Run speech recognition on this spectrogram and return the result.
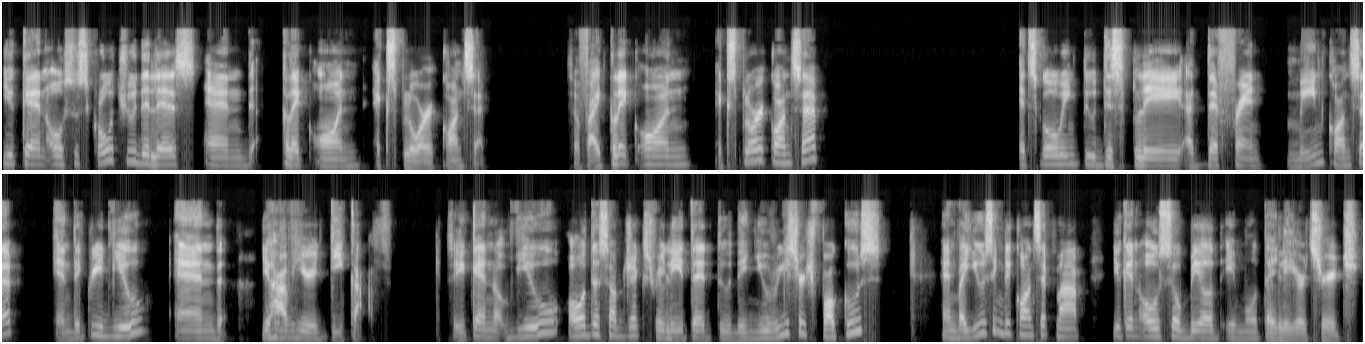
you can also scroll through the list and click on explore concept. So if I click on explore concept, it's going to display a different main concept in the grid view and you have here decaf. So you can view all the subjects related to the new research focus. And by using the concept map, you can also build a multi-layered search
